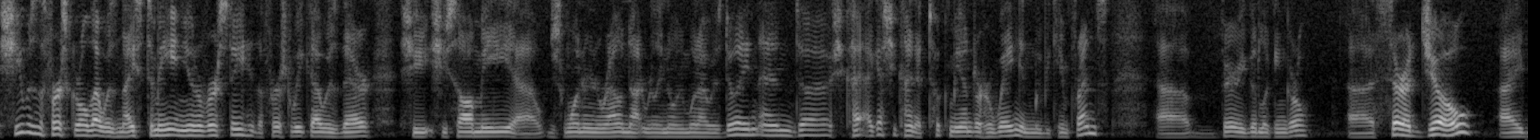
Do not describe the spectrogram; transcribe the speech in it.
She was the first girl that was nice to me in university. The first week I was there, she she saw me uh, just wandering around, not really knowing what I was doing, and uh, she I guess she kind of took me under her wing, and we became friends. very good-looking girl. Sarah Joe, I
